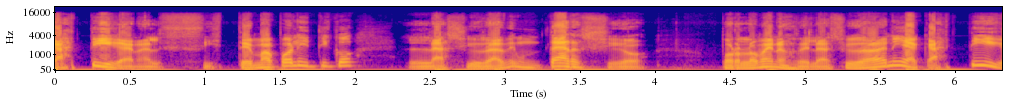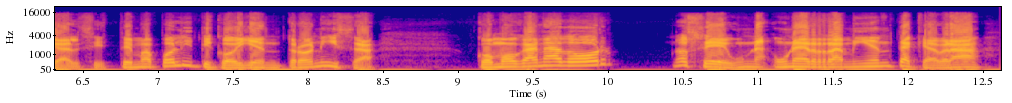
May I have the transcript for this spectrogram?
castigan al sistema político, la ciudad de un tercio, por lo menos de la ciudadanía, castiga al sistema político y entroniza como ganador, no sé, una, una herramienta que habrá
